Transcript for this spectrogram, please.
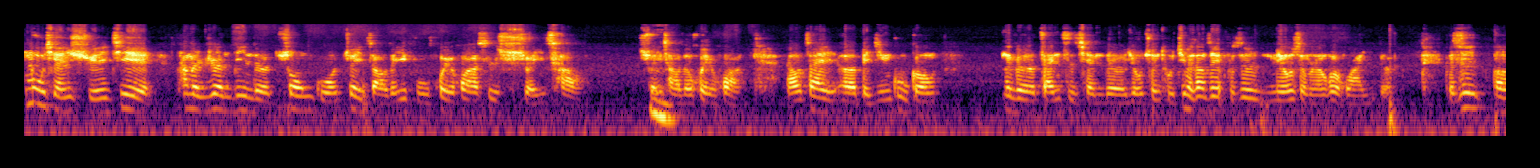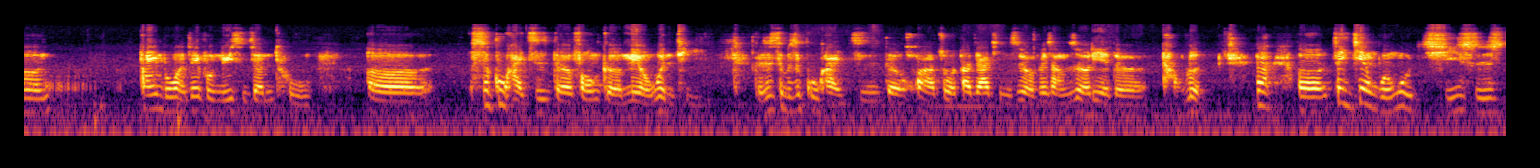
目前学界他们认定的中国最早的一幅绘画是隋朝，隋朝的绘画，然后在呃北京故宫那个展子前的游春图，基本上这一幅是没有什么人会怀疑的。可是呃，大英博物馆这幅女史箴图，呃，是顾恺之的风格没有问题。可是，是不是顾恺之的画作，大家其实是有非常热烈的讨论。那呃，这件文物其实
